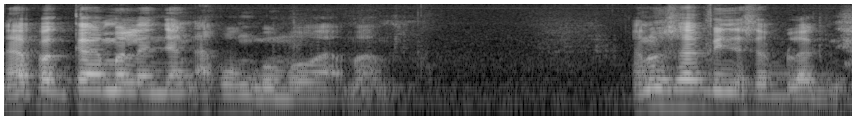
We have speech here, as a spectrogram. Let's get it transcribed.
Napagkamalan niyang akong gumawa, ma'am. Ano sabi niya sa vlog niya?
